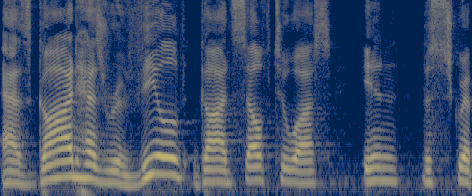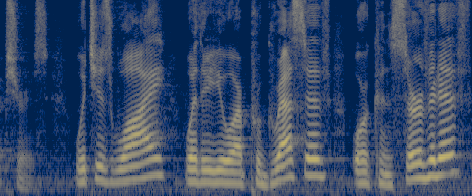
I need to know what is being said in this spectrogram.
As God has revealed God's self to us in the scriptures, which is why, whether you are progressive or conservative,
